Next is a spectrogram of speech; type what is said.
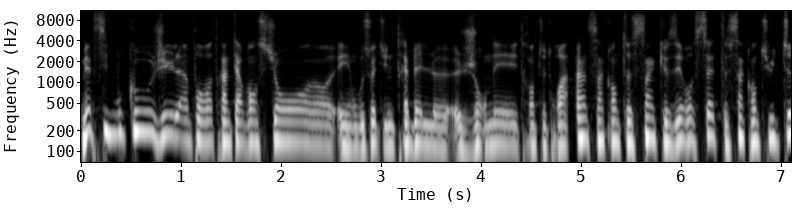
Merci beaucoup Jules hein, pour votre intervention et on vous souhaite une très belle journée 33 1 55 07 58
